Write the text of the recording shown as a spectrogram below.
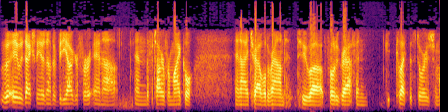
It was actually another videographer and uh and the photographer Michael, and I traveled around to uh, photograph and collect the stories from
